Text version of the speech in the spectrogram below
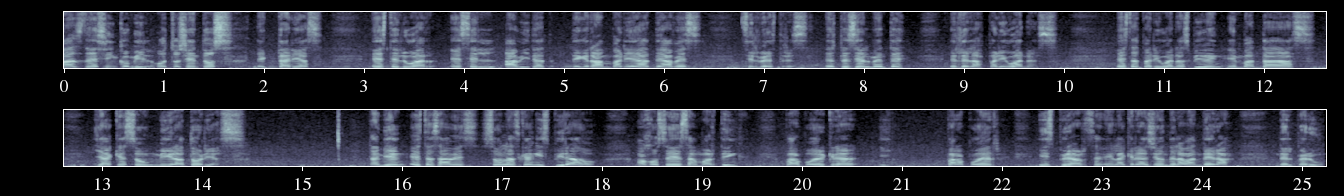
Más de 5.800 hectáreas, este lugar es el hábitat de gran variedad de aves silvestres, especialmente el de las parihuanas. Estas parihuanas viven en bandadas ya que son migratorias. También estas aves son las que han inspirado a José de San Martín para poder crear y para poder inspirarse en la creación de la bandera del Perú.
